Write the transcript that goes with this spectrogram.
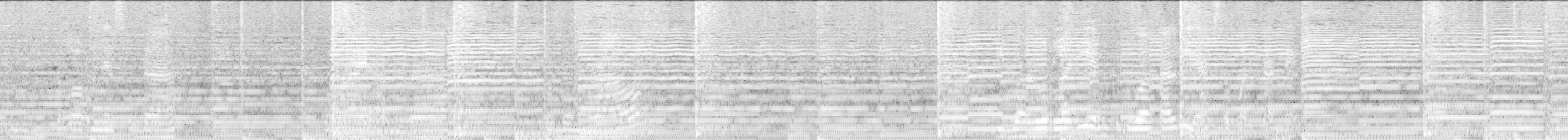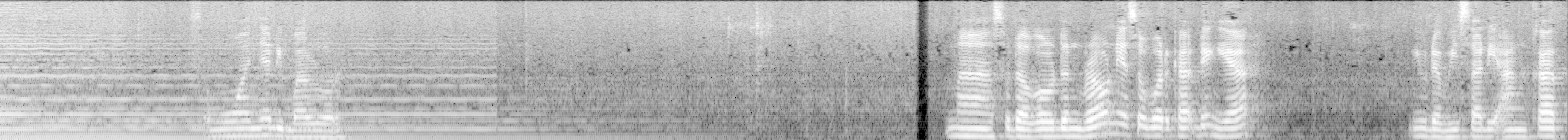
Hmm, telurnya sudah mulai agak golden brown dibalur lagi yang kedua kali ya sobat kadek semuanya dibalur Nah, sudah golden brown ya sobat kadeng ya. Ini udah bisa diangkat.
